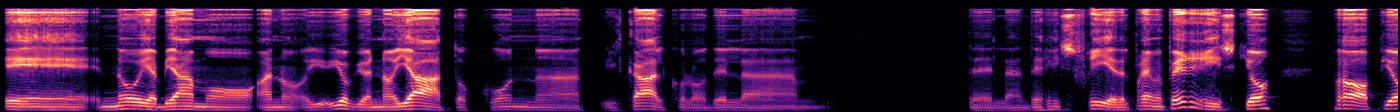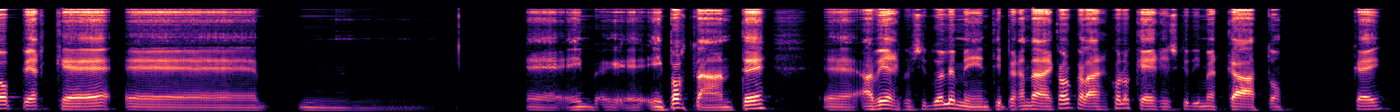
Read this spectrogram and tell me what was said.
eh, noi abbiamo, anno, io vi ho annoiato con uh, il calcolo del, del, del risk free e del premio per il rischio proprio perché eh, mh, è, è importante eh, avere questi due elementi per andare a calcolare quello che è il rischio di mercato. Okay?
